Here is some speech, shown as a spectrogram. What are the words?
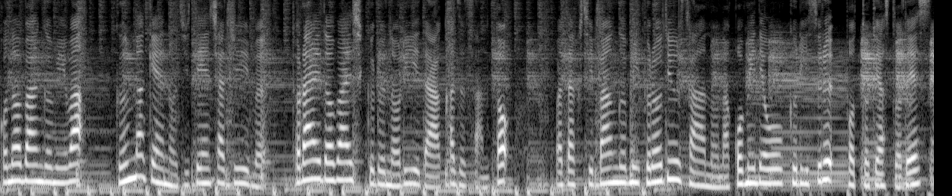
この番組は群馬県の自転車チームトライドバイシクルのリーダーカズさんと私番組プロデューサーのなこみでお送りするポッドキャストですは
